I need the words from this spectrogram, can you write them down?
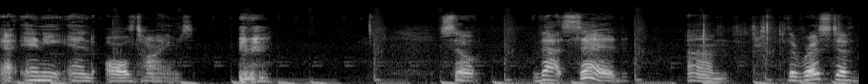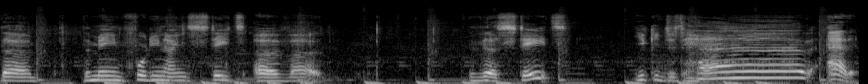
at any and all times. So, that said, um, the rest of the the main 49 states of uh, the states, you can just have at it.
